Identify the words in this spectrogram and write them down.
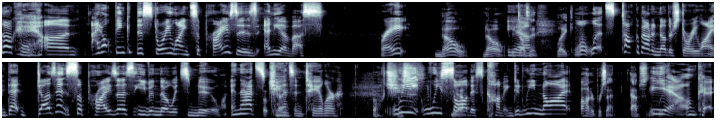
Okay. Um, I don't think this storyline surprises any of us. Right? No, no, Yeah. it doesn't. Like, Well, let's talk about another storyline that doesn't surprise us even though it's new. And that's Okay. Chance and Taylor. Oh, We we saw Yeah. this coming, did we not? hundred percent, absolutely. Yeah, okay.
